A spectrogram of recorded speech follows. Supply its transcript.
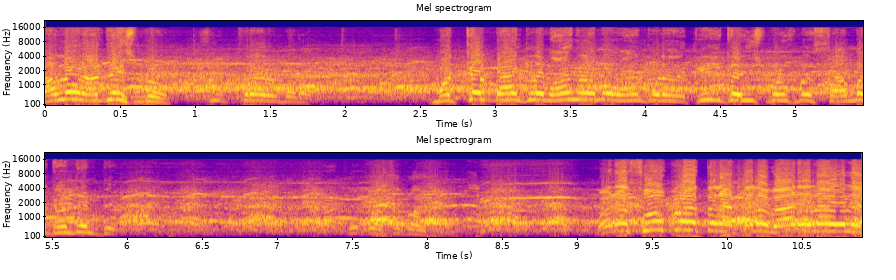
நல்ல ஒரு அட்வைஸ் ப்ரோ சூப்பரா இருக்கு படம் மக்கள் பேங்க்ல வாங்கலாமா வாங்கக்கூடாது கிரெடிட் கார்டு யூஸ் பண்ண செம்ம கண்டென்ட் வேற சூப்பரா தர தர வேற லெவல்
